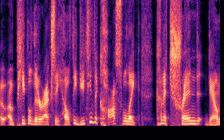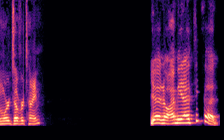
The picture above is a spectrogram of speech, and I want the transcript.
uh, of people that are actually healthy, do you think the cost will like kind of trend downwards over time? Yeah, no, I mean, I think that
